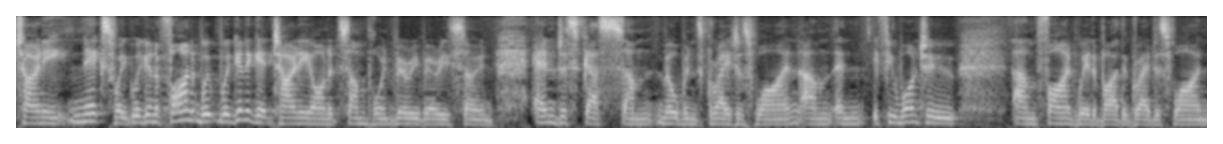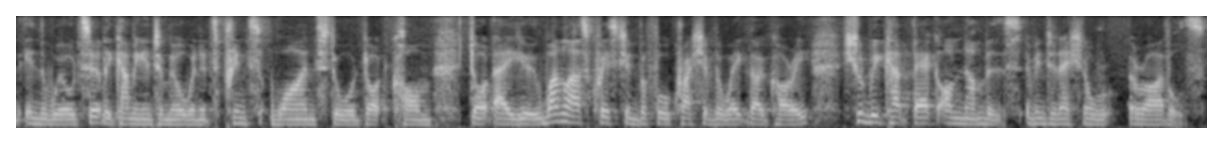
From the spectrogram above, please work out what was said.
Tony next week. We're going to find we're, going to get Tony on at some point very very soon and discuss um, Melbourne's greatest wine. Um, and if you want to um, find where to buy the greatest wine in the world. Certainly coming into Melbourne, it's princewinestore.com.au. One last question before Crush of the Week, though, Corrie. Should we cut back on numbers of international arrivals?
